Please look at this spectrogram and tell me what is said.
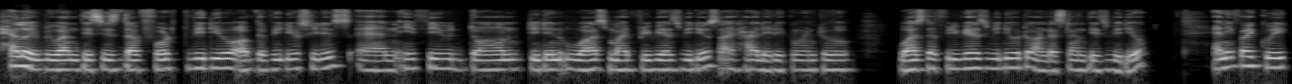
hello everyone. This is the fourth video of the video series. And if you don't didn't watch my previous videos i highly recommend to watch the previous video to understand this video. And if i quick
